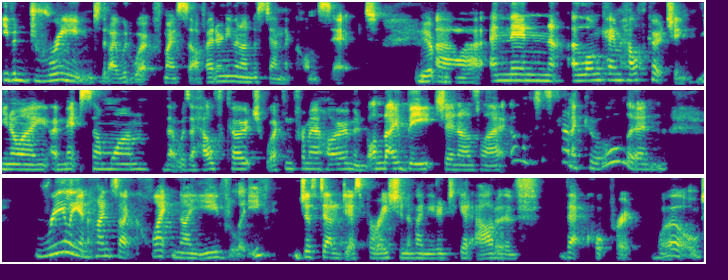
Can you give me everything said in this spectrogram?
even dreamed that I would work for myself. I don't even understand the concept. Yep. Uh, and then along came health coaching. You know, I, I, met someone that was a health coach working from our home in Bondi Beach, and I was like, oh, this is kind of cool. And really, in hindsight, quite naively, just out of desperation, if I needed to get out of that corporate world,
